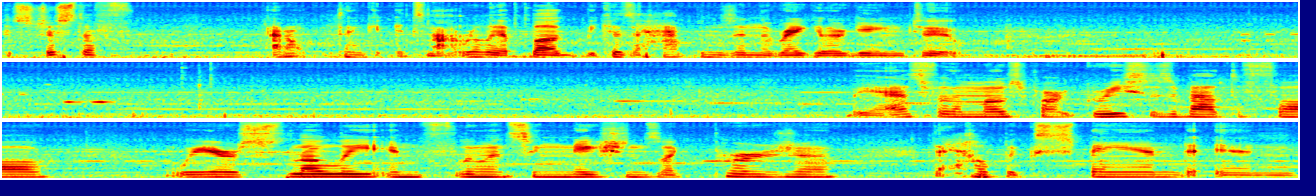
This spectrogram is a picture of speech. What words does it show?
It's just a. I don't think it's not really a bug because it happens in the regular game too. But yeah, as for the most part, Greece is about to fall. We are slowly influencing nations like Persia that help expand and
